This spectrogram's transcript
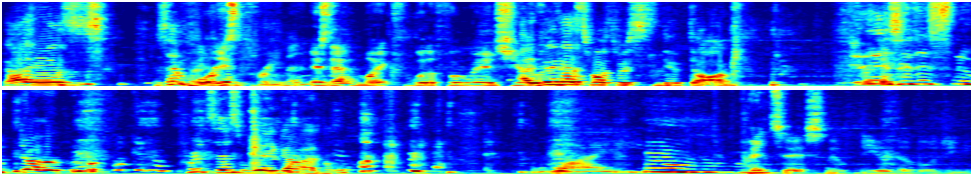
That is. Is that Morgan Is- Freeman? Is that Mike with a Fu Manchu? I think that's supposed to be Snoop Dogg. It is. It is Snoop Dogg with a fucking princess wig on. Why? Why? Princess Snoop D O double G.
